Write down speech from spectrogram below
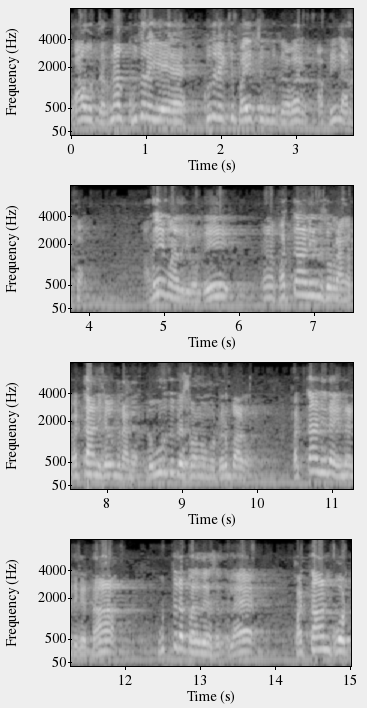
ராவுத்தர்னா குதிரைய குதிரைக்கு பயிற்சி கொடுக்கிறவர் அப்படின்னு அர்த்தம். அதே மாதிரி வந்து பட்டாணின்னு சொல்றாங்க. பட்டாணிகள்ங்கிறாங்க. இந்த உருது பேசுவாங்க அவங்க பெரும்பாலும். பட்டாணினா என்னன்னு கேட்டா உத்தரப்பிரதேசத்துல பட்டான்கோட்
